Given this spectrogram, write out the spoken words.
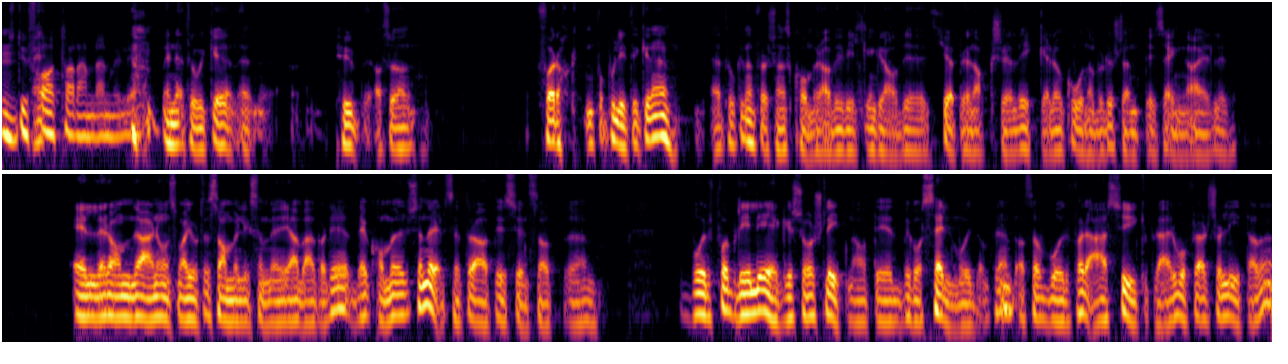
hvis du fratar dem den muligheten. Men jeg tror ikke eh, pub, altså, Forakten for politikere jeg tror ikke den først og fremst kommer av i hvilken grad de kjøper en aksje eller ikke, eller om kona burde skjønt det i senga, eller, eller om det er noen som har gjort det samme liksom, i Arbeiderpartiet. Det kommer generelt sett av at de syns at uh, Hvorfor blir leger så slitne at de begår selvmord, omtrent? Altså, Hvorfor er sykepleiere Hvorfor er det så lite av det?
